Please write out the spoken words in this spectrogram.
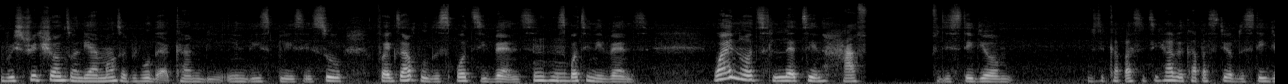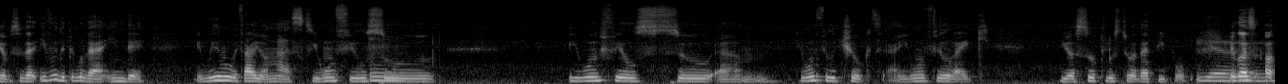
restrictions on the amount of people that can be in these places. So, for example, the sports events, the Mhm. sporting events, why not letting half the stadium, the capacity, have the capacity of the stadium, so that even the people that are in there, even without your masks, you won't feel so. You won't feel so. Um, you won't feel choked, and you won't feel like you're so close to other people yeah because uh,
